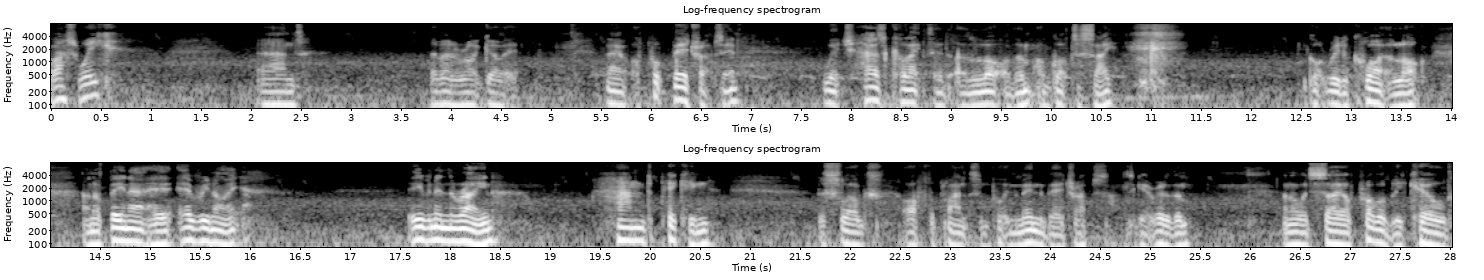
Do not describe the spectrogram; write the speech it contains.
last week and they've had a right go at it. Now I've put beer traps in which has collected a lot of them I've got to say. Got rid of quite a lot and I've been out here every night even in the rain hand picking the slugs off the plants and putting them in the beer traps to get rid of them and I would say I've probably killed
